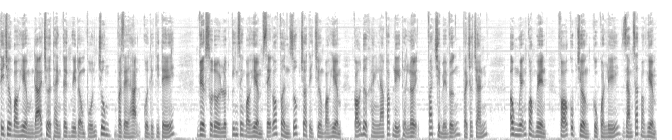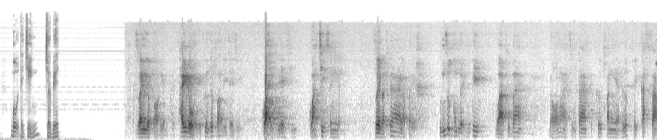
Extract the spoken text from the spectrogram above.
Thị trường bảo hiểm đã trở thành kênh huy động vốn chung và dài hạn của nền kinh tế. Việc sửa đổi luật kinh doanh bảo hiểm sẽ góp phần giúp cho thị trường bảo hiểm có được hành lang pháp lý thuận lợi, phát triển bền vững và chắc chắn. Ông Nguyễn Quang Huyền, Phó Cục trưởng Cục Quản lý Giám sát Bảo hiểm, Bộ Tài chính cho biết. Doanh nghiệp bảo hiểm phải thay đổi phương thức quản lý tài chính, quản lý tài chính, quản trị doanh nghiệp. Rồi là thứ hai là phải ứng dụng công nghệ thông tin và thứ ba đó là chúng ta cơ quan nhà nước phải cắt giảm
